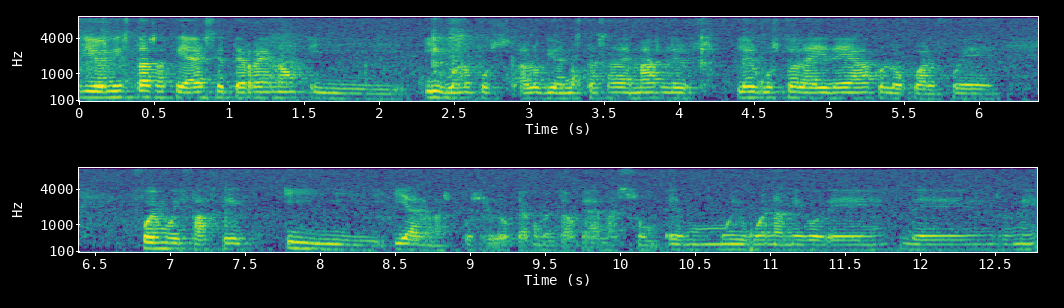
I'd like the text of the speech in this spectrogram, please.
guionistas hacia ese terreno y, bueno, pues a los guionistas además les, les gustó la idea, con lo cual fue, fue muy fácil. Y, y además pues lo que ha comentado que además es un muy buen amigo de, de René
